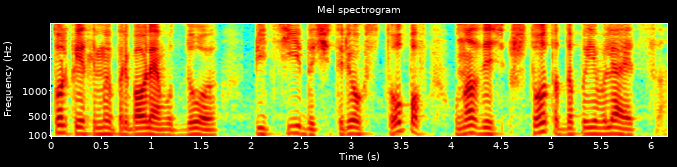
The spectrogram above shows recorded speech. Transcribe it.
только если мы прибавляем вот до 5 до 4 стопов, у нас здесь что-то да появляется.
